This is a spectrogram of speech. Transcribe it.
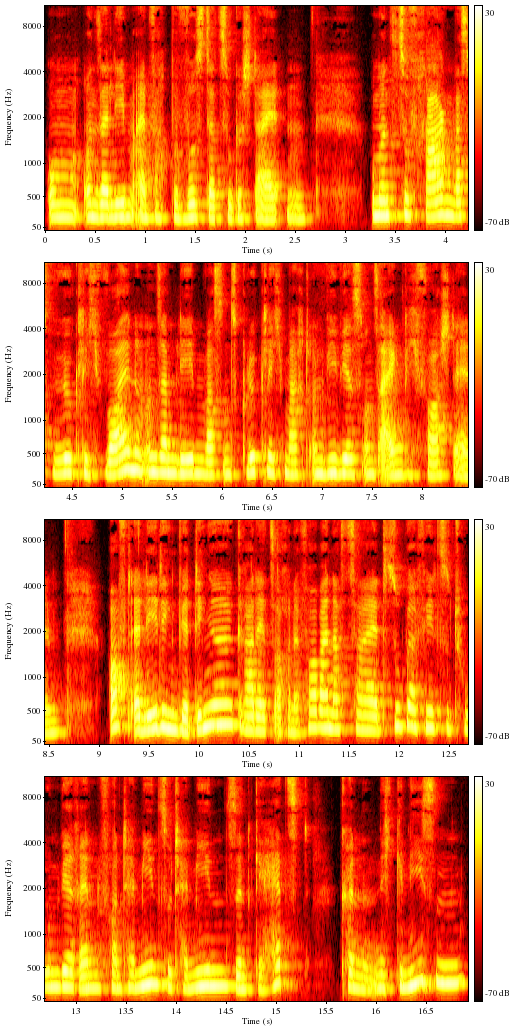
um unser Leben einfach bewusster zu gestalten um uns zu fragen, was wir wirklich wollen in unserem Leben, was uns glücklich macht und wie wir es uns eigentlich vorstellen. Oft erledigen wir Dinge, gerade jetzt auch in der Vorweihnachtszeit, super viel zu tun. Wir rennen von Termin zu Termin, sind gehetzt, können nicht genießen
